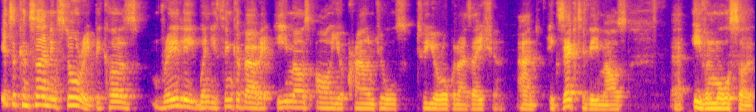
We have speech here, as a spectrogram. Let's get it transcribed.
it's a concerning story because really, when you think about it, emails are your crown jewels to your organization, and executive emails uh, even more so.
